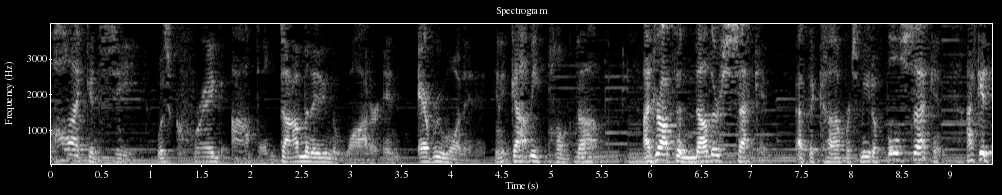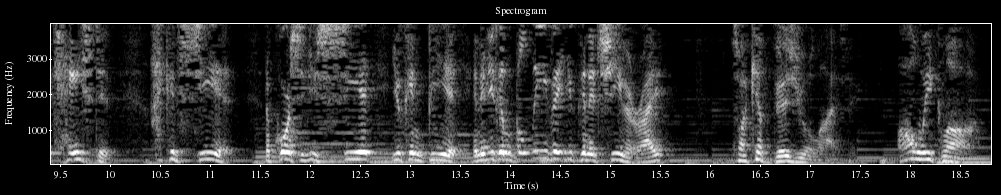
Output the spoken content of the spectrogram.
All I could see was Craig Oppel dominating the water and everyone in it. And it got me pumped up. I dropped another second at the conference meet, a full second. I could taste it. I could see it. And of course, if you see it, you can be it. And if you can believe it, you can achieve it, right? So I kept visualizing all week long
